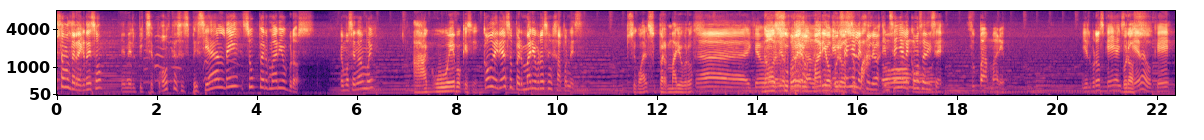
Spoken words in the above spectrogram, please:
estamos de regreso en el Pixel Podcast especial de Super Mario Bros. ¿Emocionado, muy? A huevo que sí. ¿Cómo diría Super Mario Bros en japonés? Pues igual, Super Mario Bros. Ay, qué No, bonito. Super Julio, Mario Bros. Enséñale. Julio, enséñale cómo se dice. Super Mario. ¿Y el Bros qué? ¿Ahí Bros. se queda o qué?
